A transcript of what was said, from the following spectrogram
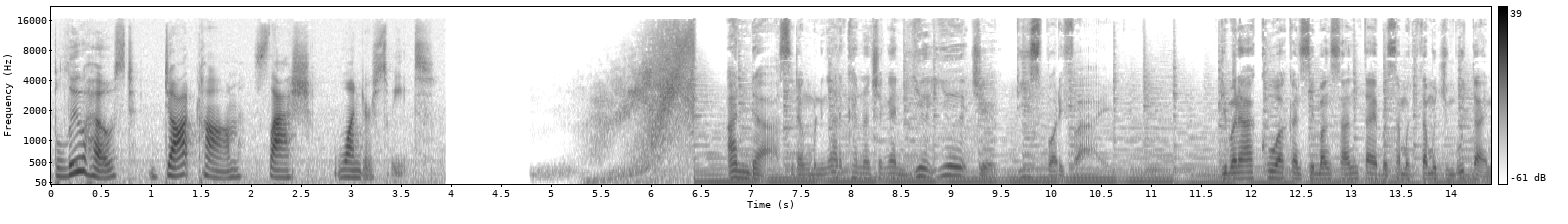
bluehost.com slash wondersuite. Anda sedang mendengarkan rancangan Ye Ye Je di Spotify. Di mana aku akan sembang santai bersama tetamu jemputan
